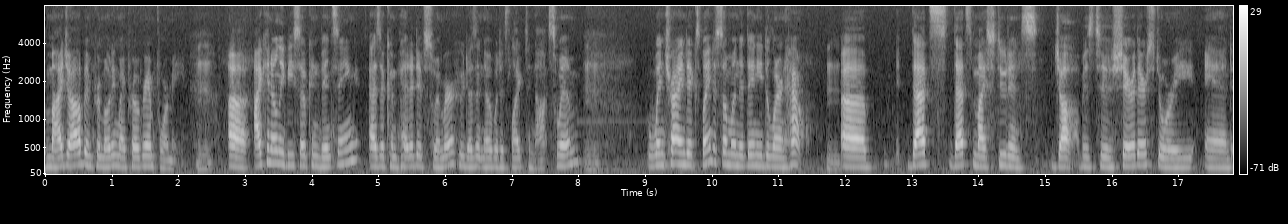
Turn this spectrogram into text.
my job in promoting my program for me. Mm-hmm. Uh, I can only be so convincing as a competitive swimmer who doesn't know what it's like to not swim mm-hmm. when trying to explain to someone that they need to learn how. Mm-hmm. Uh, that's that's my students' job is to share their story and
